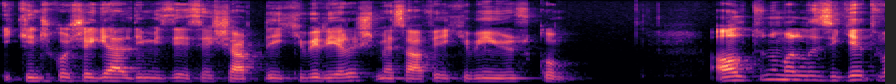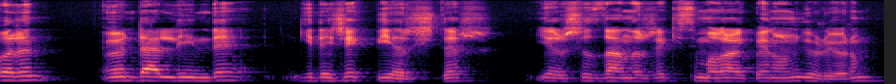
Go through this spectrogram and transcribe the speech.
İkinci koşuya geldiğimizde ise şartlı 2-1 yarış mesafe 2100 kum. 6 numaralı Ziget Var'ın önderliğinde gidecek bir yarıştır. Yarış hızlandıracak isim olarak ben onu görüyorum.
